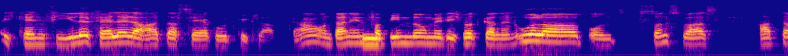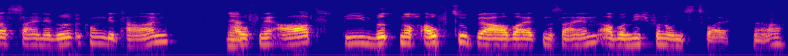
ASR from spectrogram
ich kenne viele Fälle, da hat das sehr gut geklappt. Ja? Und dann in mhm. Verbindung mit, ich würde gerne in Urlaub und sonst was, hat das seine Wirkung getan. Ja. Auf eine Art, die wird noch aufzubearbeiten sein, aber nicht von uns zwei. Ja?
